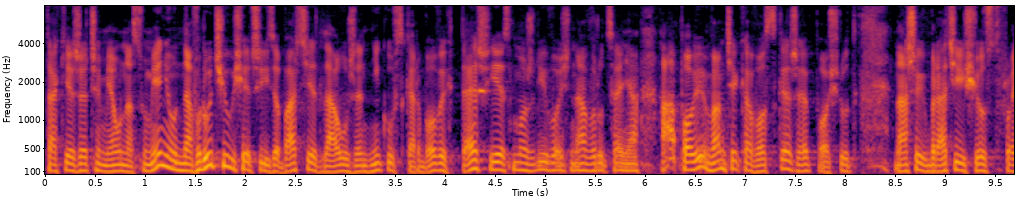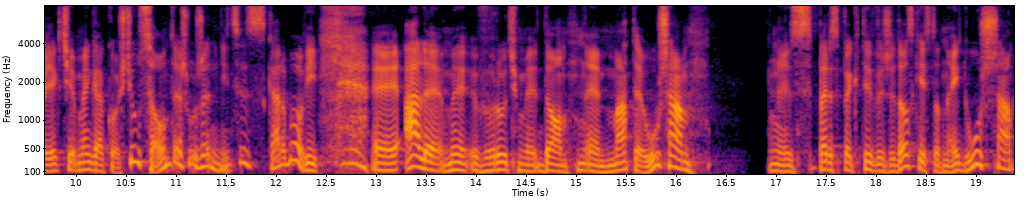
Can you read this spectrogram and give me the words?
takie rzeczy miał na sumieniu. Nawrócił się, czyli zobaczcie, dla urzędników skarbowych też jest możliwość nawrócenia. A powiem wam ciekawostkę, że pośród naszych braci i sióstr w projekcie Mega Kościół są też urzędnicy skarbowi. E, ale my wróćmy do Mateusza z perspektywy żydowskiej jest to najdłuższa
